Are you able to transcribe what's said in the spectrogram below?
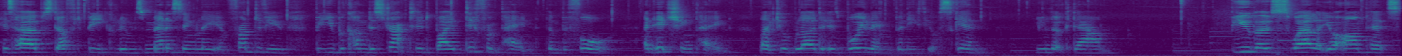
His herb stuffed beak looms menacingly in front of you, but you become distracted by a different pain than before an itching pain, like your blood is boiling beneath your skin. You look down. Buboes swell at your armpits,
